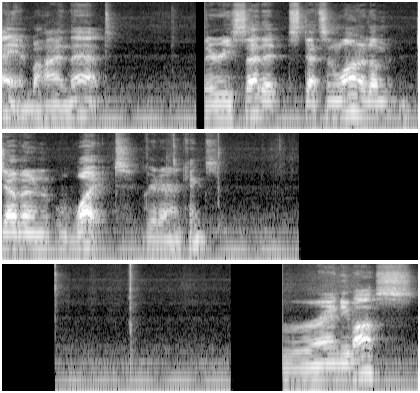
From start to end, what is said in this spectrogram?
And behind that, there he said it. Stetson wanted him. Devin White, Gridiron Kings. Randy Moss,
